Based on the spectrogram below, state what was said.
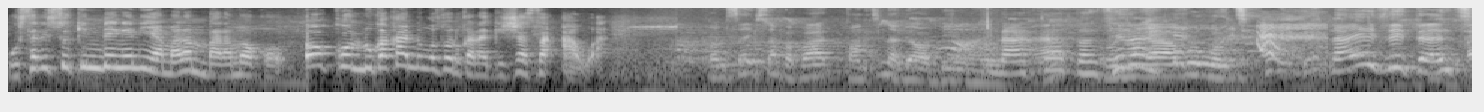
osali soki ndenge nini ya malamu mbala moko okoluka kaka ndenge ozoluka na kinshasa awa comme ça ça papa tante na bien bien d'accord tante na bien bon na easy tante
